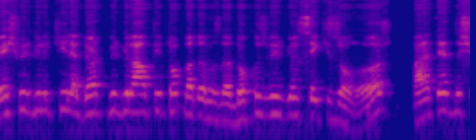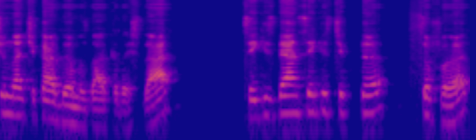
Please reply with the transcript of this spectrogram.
5,2 ile 4,6'yı topladığımızda 9,8 olur. Parantez dışından çıkardığımızda arkadaşlar 8'den 8 çıktı 0.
